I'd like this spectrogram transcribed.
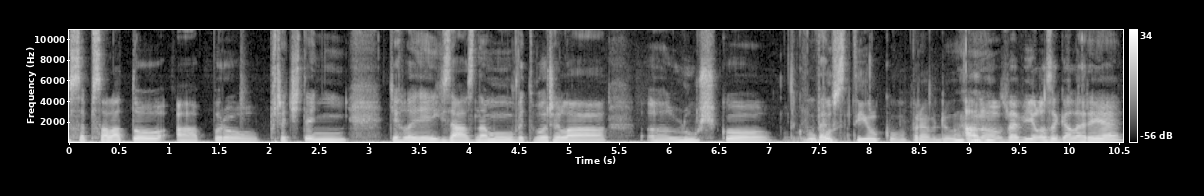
sepsala to a pro přečtení těchto jejich záznamů vytvořila Eh, lůžko. Takovou ve, postýlku, opravdu. Ano, ve výloze galerie,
